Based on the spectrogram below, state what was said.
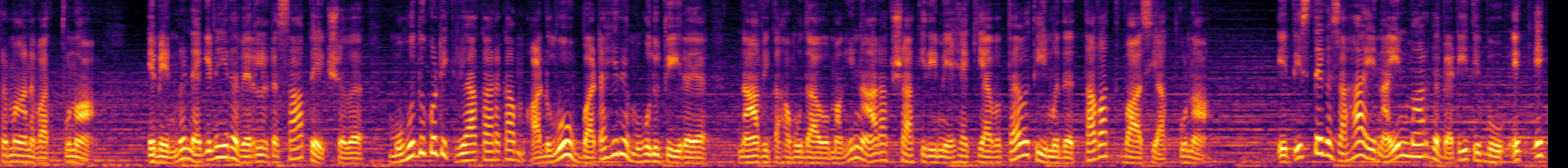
ප්‍රමාණවත් වුණා. එමෙන්ම නැගෙනහිර වෙරලට සාපේක්ෂව මුහුදුකොටි ක්‍රියාකාරකම් අඩු වූ බටහිර මුහුදු තීරය නාවික හමුදාව මගින් ආරක්ෂා කිරීමේ හැකියාව පැවතීමද තවත් වාසියක් වුණා. එතිස් දෙක සහ ඒ නයින් මාර්ග වැටී තිබූ එක් එක්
